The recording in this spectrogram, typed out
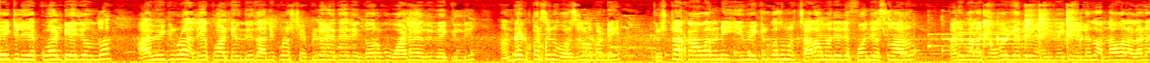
వెహికల్ ఏ క్వాలిటీ అయితే ఉందో ఆ వెహికల్ కూడా అదే క్వాలిటీ ఉంది. దానికి కూడా స్టెబిలిటర్ అయితే ఇంతవరకు వాడలేదు వెహికల్ది హండ్రెడ్ పర్సెంట్ ఒరిజినల్ బండి. క్రిస్టా కావాలని ఈ వెహికల్ కోసం చాలా మంది అయితే ఫోన్ చేస్తున్నారు. కానీ వాళ్ళకి ఎవరికైతే నేను ఈ వెహికల్ వెళ్ళలేదు అన్న వాళ్ళు ఆల్రెడీ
